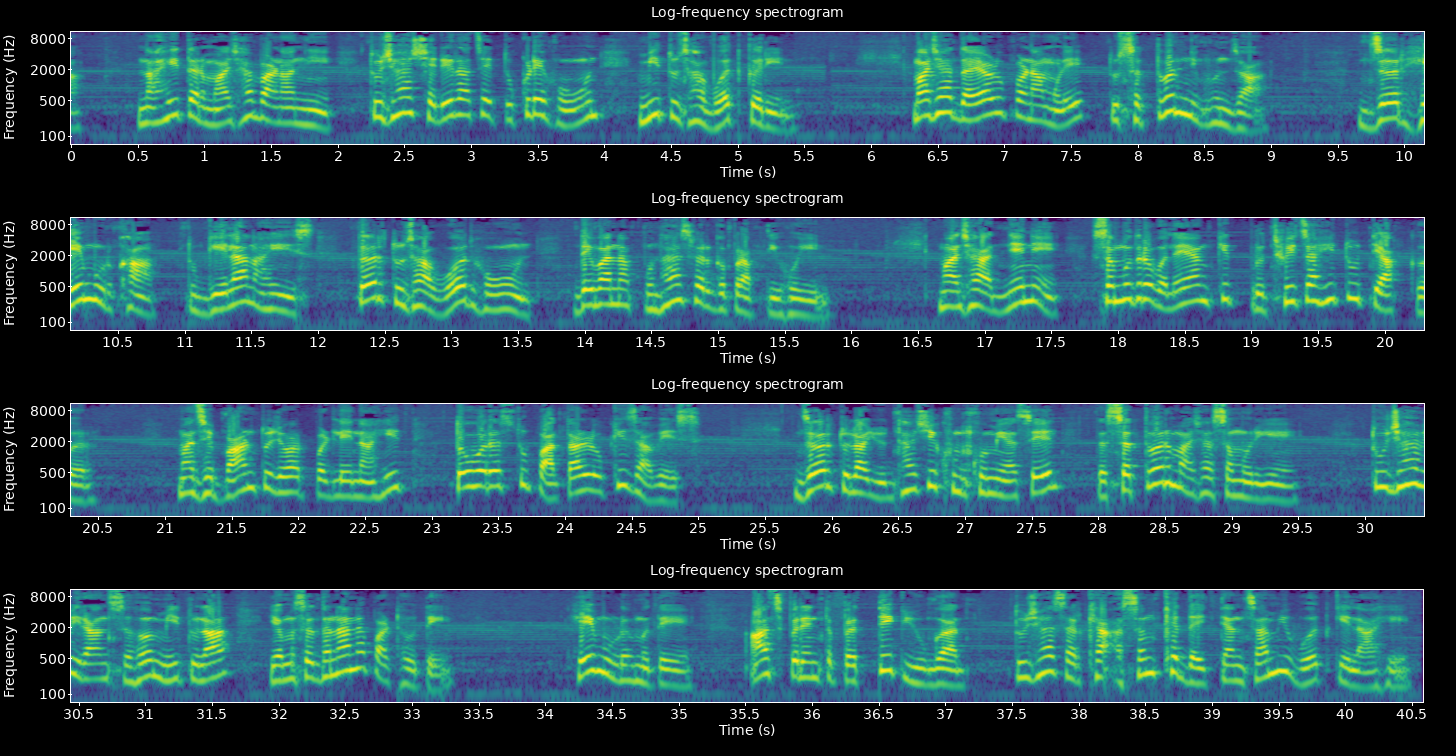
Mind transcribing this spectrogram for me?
नाही तर माझ्या बाणांनी तुझ्या शरीराचे तुकडे होऊन मी तुझा वध करीन. माझ्या दयाळूपणामुळे तू सत्वर निघून जा. जर हे मूर्खा तू गेला नाहीस तर तुझा वध होऊन देवांना पुन्हा स्वर्गप्राप्ती होईल. माझ्या आज्ञेने समुद्र वलयांकित पृथ्वीचाही तू त्याग कर. माझे बाण तुझ्यावर पडले नाहीत तोवरच तू पाताळलोकी जावेस. जर तुला युद्धाची खुमखुमी असेल तर सत्वर माझ्यासमोर ये. तुझ्या वीरांसह मी तुला यमसदनाला पाठवते. हे मूढमते आजपर्यंत प्रत्येक युगात तुझ्यासारख्या असंख्य दैत्यांचा मी वध केला आहे.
